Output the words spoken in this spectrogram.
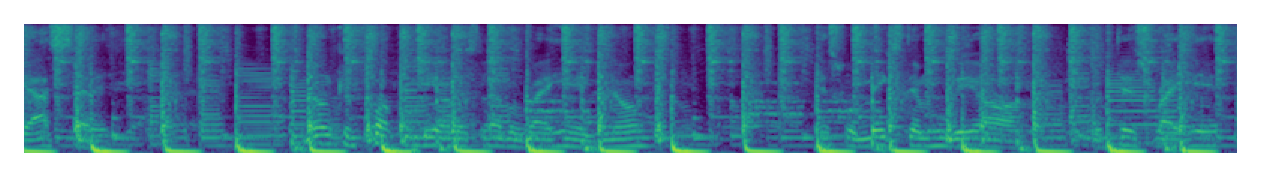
Yeah, I said it. None can fuck with me on this level right here, you know? It's what makes them who they are. But this right here.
